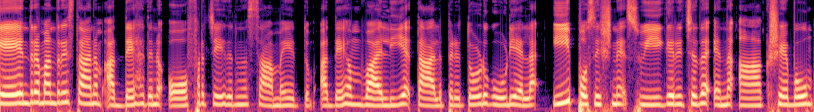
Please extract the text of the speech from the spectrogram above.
കേന്ദ്രമന്ത്രി സ്ഥാനം അദ്ദേഹത്തിന് ഓഫർ ചെയ്തിരുന്ന സമയത്തും അദ്ദേഹം വലിയ താല്പര്യത്തോടു കൂടിയല്ല ഈ പൊസിഷനെ സ്വീകരിച്ചത് എന്ന ആക്ഷേപവും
